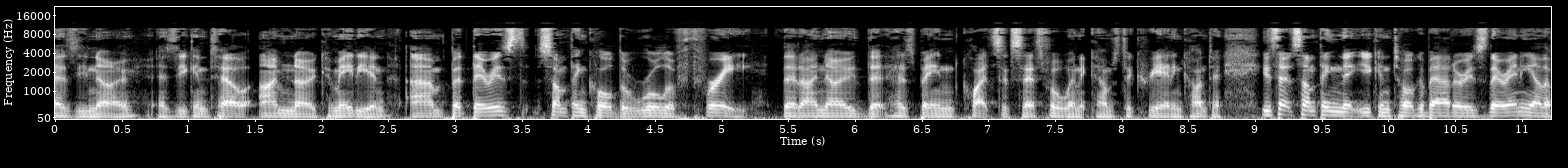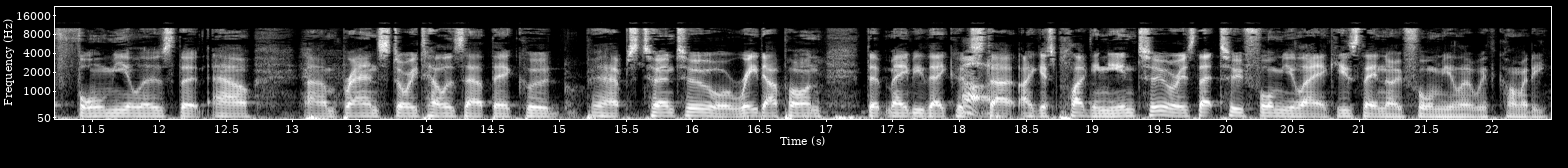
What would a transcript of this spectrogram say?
as you know, as you can tell, I'm no comedian, um, but there is something called the rule of three that I know that has been quite successful when it comes to creating content. Is that something that you can talk about, or is there any other formulas that our um, brand storytellers out there could perhaps turn to or read up on that maybe they could Oh. start, I guess, plugging into, or is that too formulaic? Is there no formula with comedy?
